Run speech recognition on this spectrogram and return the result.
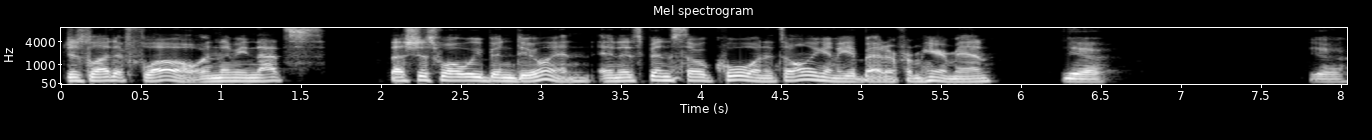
just let it flow. And I mean, that's that's just what we've been doing, and it's been so cool, and it's only going to get better from here, man. Yeah. Yeah.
